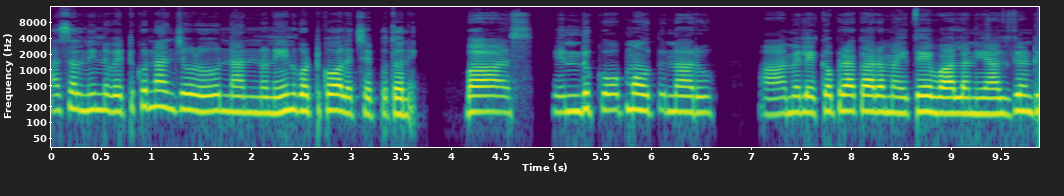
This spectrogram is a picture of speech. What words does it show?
అసలు నిన్ను పెట్టుకున్నాను చూడు నన్ను నేను కొట్టుకోవాలి చెప్పుతోని. బాస్ ఎందుకు కోపం అవుతున్నారు? ఆమె లెక్క ప్రకారం అయితే వాళ్ళని యాక్సిడెంట్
